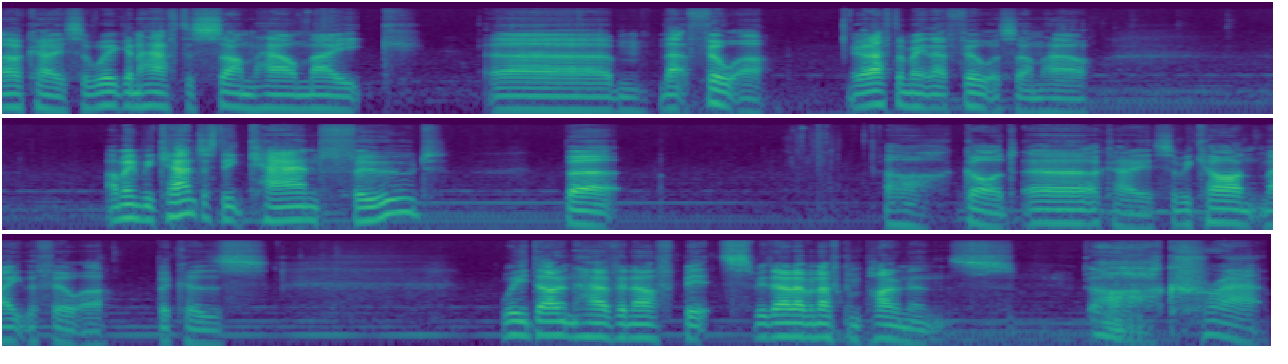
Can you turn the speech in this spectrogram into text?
Okay, so we're going to have to somehow make um, that filter. We're going to have to make that filter somehow. I mean, we can't just eat canned food, but... Oh, God. Uh, okay, so we can't make the filter because we don't have enough bits. We don't have enough components. Oh, crap.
